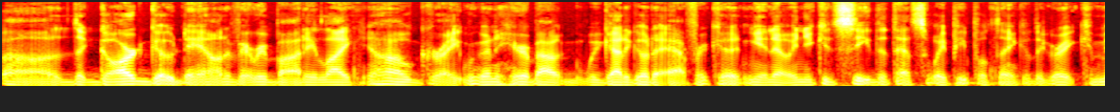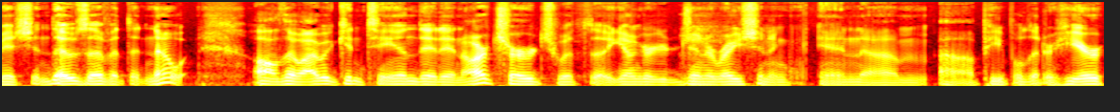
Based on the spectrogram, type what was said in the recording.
uh, the guard go down of everybody like oh great we're going to hear about we got to go to Africa and, you know and you could see that that's the way people think of the Great Commission those of it that know it. Although I would contend that in our church with the younger generation and, and um, uh, people that are here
